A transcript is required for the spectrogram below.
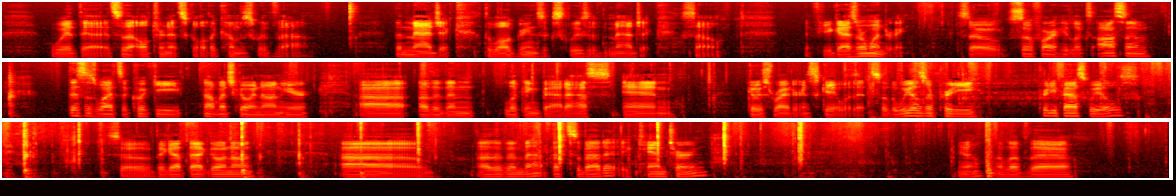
with uh, it's the alternate skull that comes with uh, the magic, the Walgreens exclusive magic. So, if you guys are wondering, so so far he looks awesome. This is why it's a quickie. Not much going on here, uh, other than looking badass and Ghost Rider and scale with it. So the wheels are pretty pretty fast wheels. So they got that going on. Uh, other than that, that's about it. It can turn. You know, I love the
